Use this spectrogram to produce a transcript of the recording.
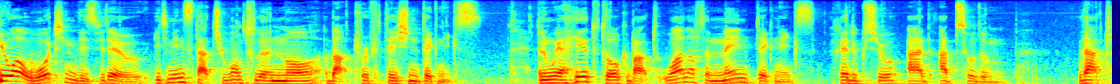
you are watching this video, it means that you want to learn more about refutation techniques. And we are here to talk about one of the main techniques, reductio ad absurdum, that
